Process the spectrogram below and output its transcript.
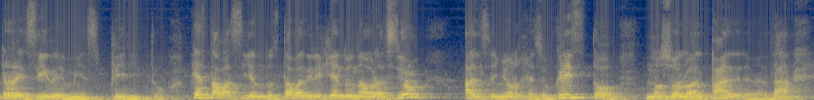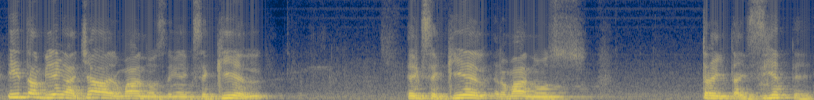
recibe mi espíritu. ¿Qué estaba haciendo? Estaba dirigiendo una oración al Señor Jesucristo, no solo al Padre, ¿verdad? Y también allá, hermanos, en Ezequiel, Ezequiel, hermanos, 37,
